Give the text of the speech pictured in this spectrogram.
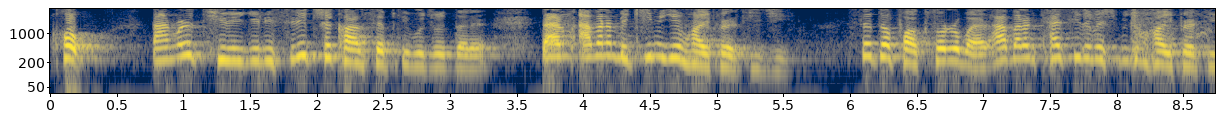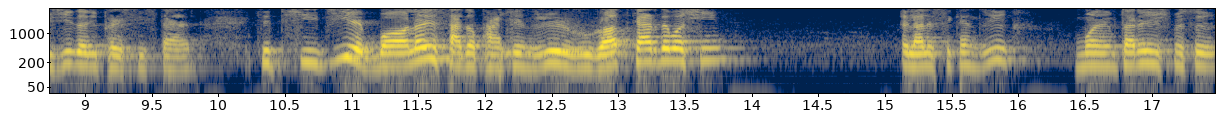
خب در مورد تریگلیسیرید چه concept ی وجود داره؟ در اولا به کی میگیم hyper TG سه تا فاکتور رو باید. اولا کسی رو بهش میگیم hyper TG داری persistent که تیجی بالای 105 سکندری رو راد کرده باشیم. علل سکندری مهمترینش مثل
